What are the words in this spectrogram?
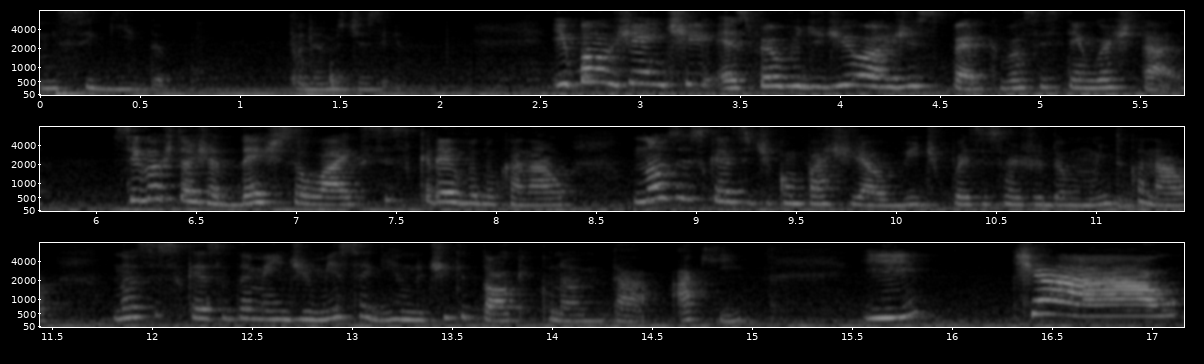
em seguida, podemos dizer. E bom, gente, esse foi o vídeo de hoje, espero que vocês tenham gostado. Se gostou, já deixe seu like, se inscreva no canal, não se esqueça de compartilhar o vídeo, pois isso ajuda muito o canal. Não se esqueça também de me seguir no TikTok, que o nome tá aqui. E tchau!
